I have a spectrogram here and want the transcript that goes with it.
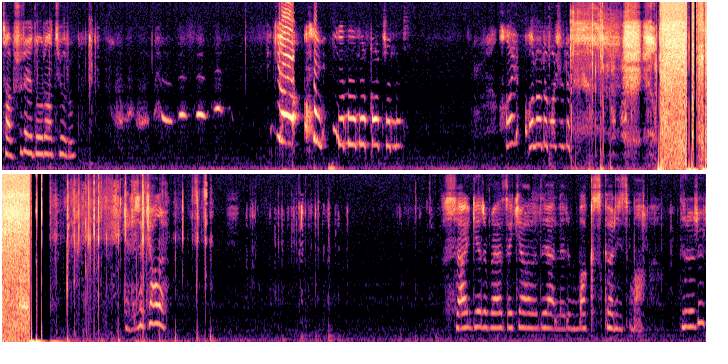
Tamam şuraya doğru atıyorum. Ya ananı bacını. Hay ananı bacını. Gerizekalı. Sen geri ben zekalı diğerleri Max karizma. Dırırır.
